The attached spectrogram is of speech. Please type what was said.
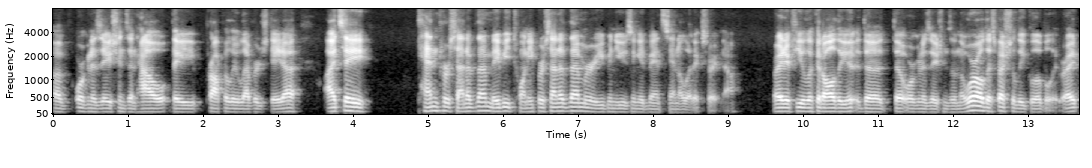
of organizations and how they properly leverage data, I'd say 10% of them, maybe 20% of them are even using advanced analytics right now right? If you look at all the the the organizations in the world, especially globally, right?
